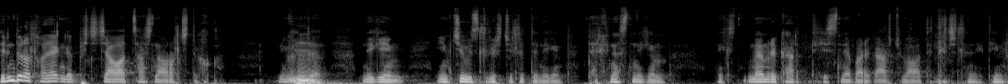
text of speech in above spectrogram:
тэрэн дээр болохоор яг ингээд бичиж аваад цааш нь оруулцдаг байхгүй. Ерөнхийдөө нэг юм эмчи үзлэг ирчүүлээд нэг юм тархинаас нэг юм нэг memory card хийснээр баг авч маваад итгэжлээ нэг тийм.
